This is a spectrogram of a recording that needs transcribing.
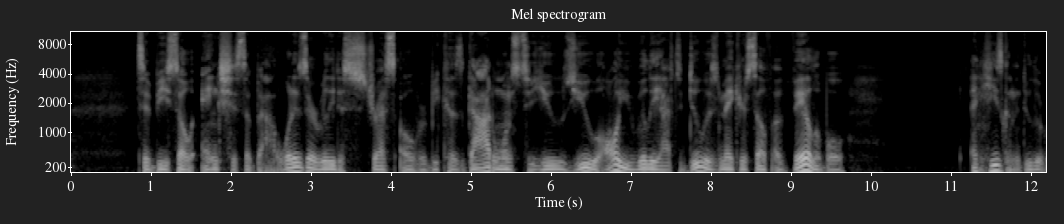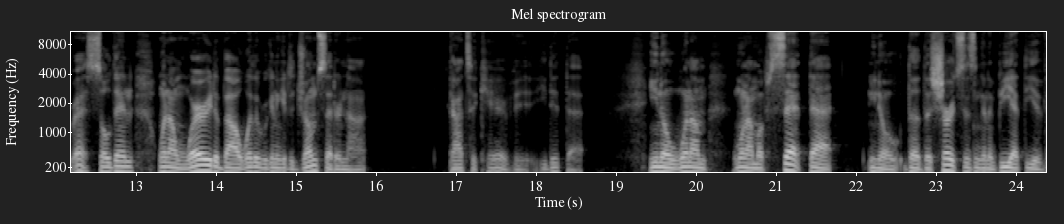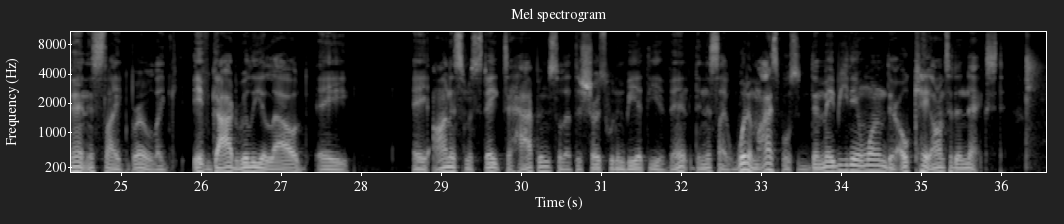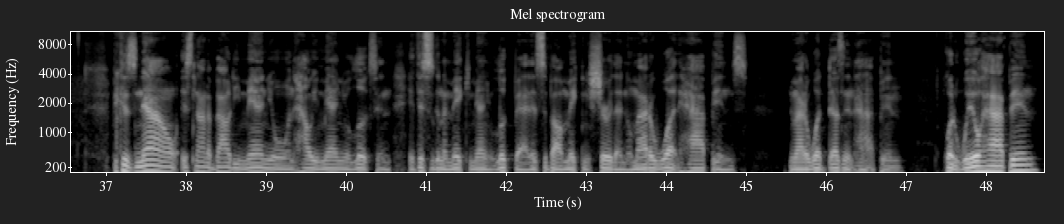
to be so anxious about? What is there really to stress over? Because God wants to use you. All you really have to do is make yourself available and he's going to do the rest. So then when I'm worried about whether we're going to get a drum set or not, God took care of it. He did that. You know, when I'm when I'm upset that, you know, the the shirts isn't going to be at the event, it's like, bro, like if God really allowed a a honest mistake to happen so that the shirts wouldn't be at the event, then it's like, what am I supposed to do? Then maybe he didn't want them there. Okay, on to the next. Because now it's not about Emmanuel and how Emmanuel looks and if this is to make Emmanuel look bad. It's about making sure that no matter what happens, no matter what doesn't happen, what will happen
